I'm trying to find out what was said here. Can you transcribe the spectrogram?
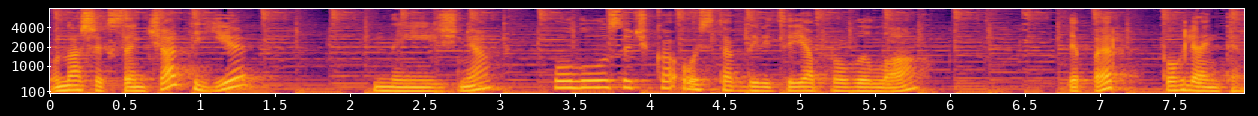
у наших санчат є нижня полосочка. Ось так, дивіться, я провела. Тепер погляньте.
